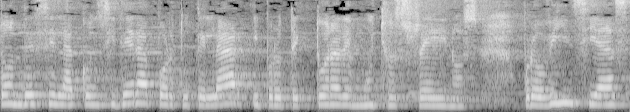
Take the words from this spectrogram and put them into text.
donde se la considera por tutelar y protectora de muchos reinos, provincias,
